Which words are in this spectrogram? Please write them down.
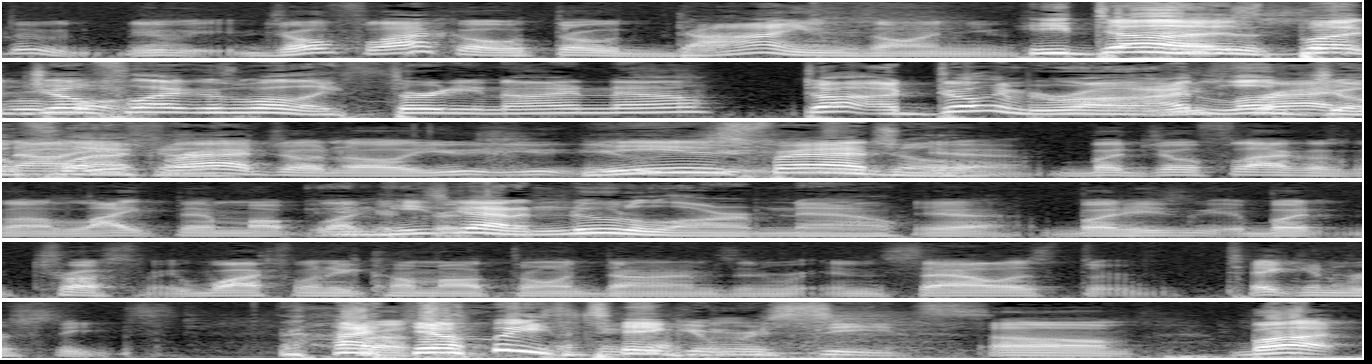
dude, Joe Flacco will throw dimes on you. He does, but Joe Flacco's what, like 39 now? Don't, uh, don't get me wrong. I love fra- Joe no, Flacco. He's fragile, though. You, you, you, He is you- fragile. Yeah, but Joe Flacco's going to light them up like and a he's got a noodle arm now. Yeah, but he's but trust me, watch when he come out throwing dimes and, and Sal's th- taking receipts. I know he's taking receipts. Um, but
